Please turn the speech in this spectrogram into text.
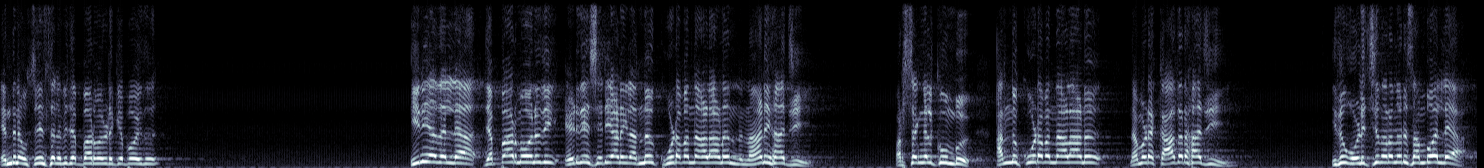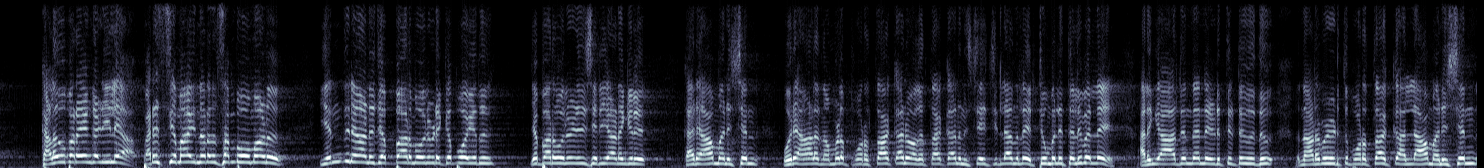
എന്തിനാ ഹുസൈൻ സലഫി ജബ്ബാർ മൗലിക്ക് പോയത്? ഇനി അതല്ല ജബ്ബാർ മൗലതി എഴുതിയ ശരിയാണെങ്കിൽ അന്ന് കൂടെ വന്ന ആളാണ് നാണി ഹാജി. വർഷങ്ങൾക്ക് മുമ്പ് അന്ന് കൂടെ വന്ന ആളാണ് നമ്മുടെ കാദർ ഹാജി. ഇത് ഒളിച്ചു നടന്നൊരു സംഭവമല്ല. കളവ് പറയാൻ കഴിയില്ല. പരസ്യമായി നടന്ന സംഭവമാണ്. എന്തിനാണ് ജബ്ബാർ മൗലവിയുടെയൊക്കെ പോയത്? ജബ്ബാർ മൗലയുടെ ശരിയാണെങ്കിൽ കാര്യം ആ മനുഷ്യൻ ഒരാളെ നമ്മളെ പുറത്താക്കാനോ അകത്താക്കാനോ നിശ്ചയിച്ചില്ല എന്നുള്ള ഏറ്റവും വലിയ തെളിവല്ലേ? അല്ലെങ്കിൽ ആദ്യം തന്നെ എടുത്തിട്ട് ഇത് നടപടി എടുത്ത് പുറത്താക്കുക. അല്ല ആ മനുഷ്യൻ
